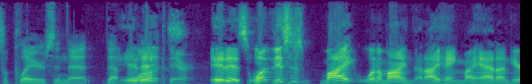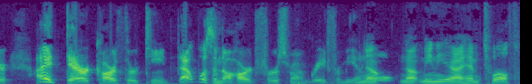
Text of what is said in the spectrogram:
group of players in that that block is. there. It is. One. This is my one of mine that I hang my hat on here. I had Derek Carr 13. That wasn't a hard first round grade for me at all. No, all. not me neither. I him 12th.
